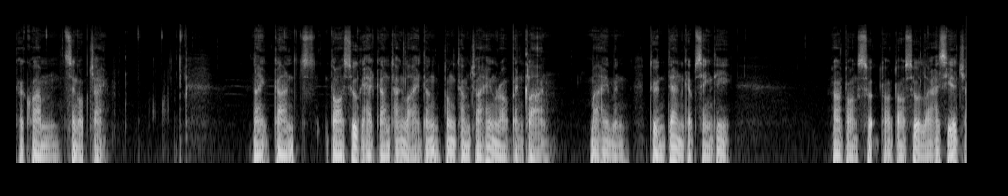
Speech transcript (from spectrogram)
คือความสงบใจ ในการต่อสู้กับเหตุการณ์ทั้งหลายต้องต้องทำใจให้เราเป็นกลาง มาให้มันตื่นเต้นกับสิ่งที่ เราต้องต่อต่อสู้แล้วให้เสียใจ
